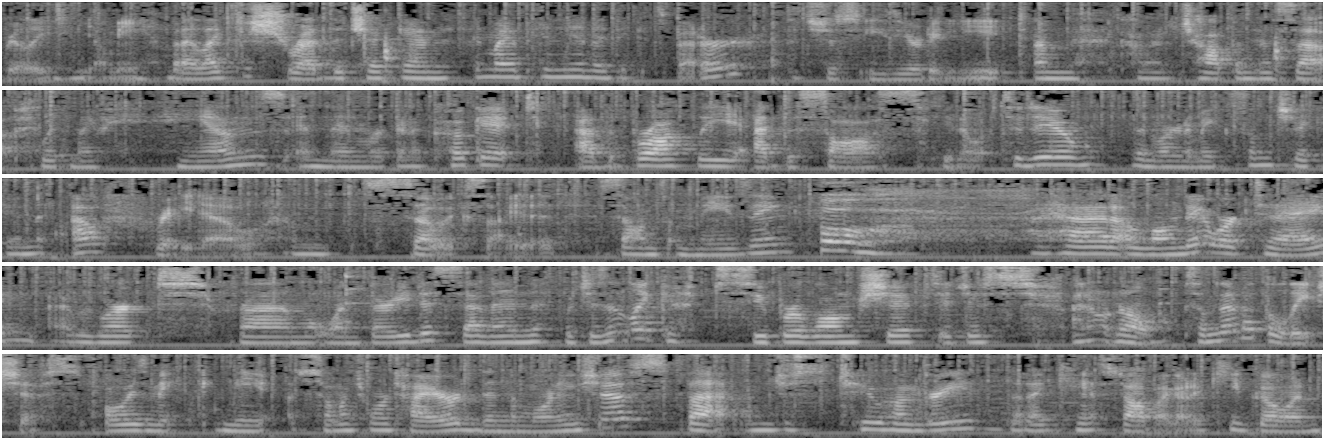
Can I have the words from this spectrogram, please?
Really yummy. But I like to shred the chicken. In my opinion, I think it's better. It's just easier to eat. I'm kind of chopping this up with my hands and then we're gonna cook it, add the broccoli, add the sauce, you know what to do. Then we're gonna make some chicken Alfredo. I'm so excited. Sounds amazing. Oh. I had a long day at work today. I worked from 1.30 to 7, which isn't like a super long shift. It just, I don't know, something about the late shifts always make me so much more tired than the morning shifts, but I'm just too hungry that I can't stop. I gotta keep going.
